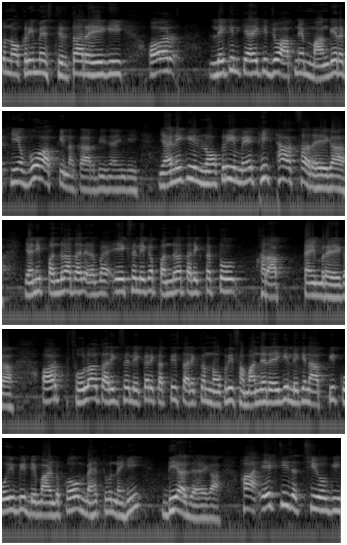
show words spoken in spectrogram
तो नौकरी में स्थिरता रहेगी। और लेकिन क्या है कि जो आपने मांगे रखी हैं, वो आपकी नकार दी जाएँगी। यानी कि नौकरी में ठीक ठाक सा रहेगा। यानी पंद्रह तारीख एक से लेकर पंद्रह तारीख तक तो ख़राब टाइम रहेगा। और 16 तारीख से लेकर 31 तारीख तक तो नौकरी सामान्य रहेगी, लेकिन आपकी कोई भी डिमांड को महत्व नहीं दिया जाएगा। हाँ एक चीज़ अच्छी होगी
